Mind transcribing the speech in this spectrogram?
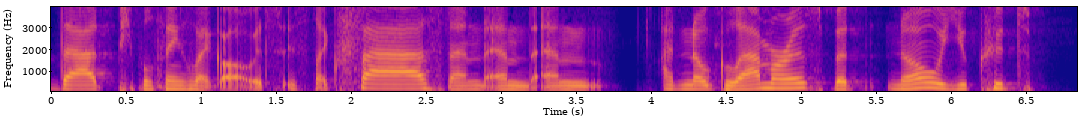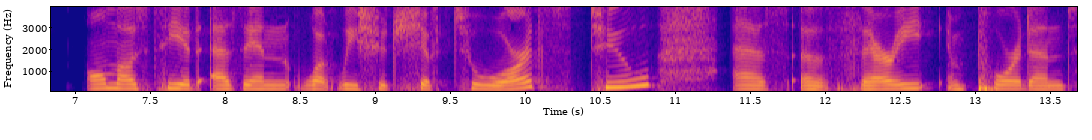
that people think like, oh, it's, it's like fast and, and, and I don't know, glamorous, but no, you could almost see it as in what we should shift towards to as a very important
